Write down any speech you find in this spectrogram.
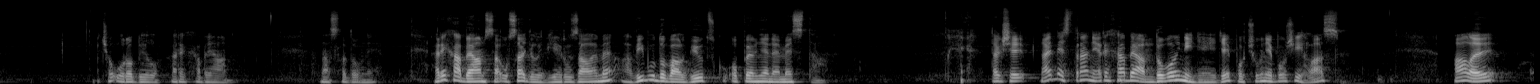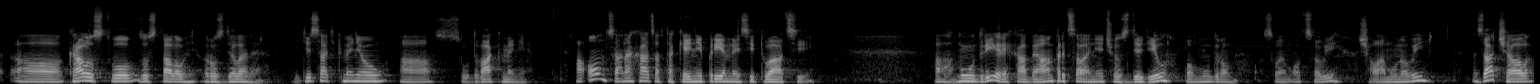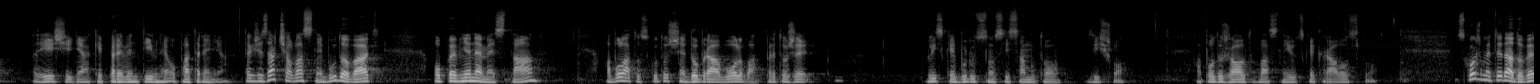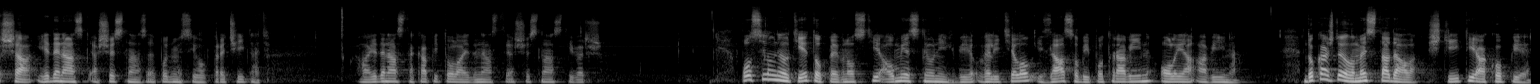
čo urobil Rechabeám. Nasledovne. Rechabeám sa usadil v Jeruzaleme a vybudoval v Judsku opevnené mestá. Takže na jednej strane Rechabeam do vojny nejde, počúvne Boží hlas, ale kráľovstvo zostalo rozdelené. Je 10 kmeňov a sú dva kmene. A on sa nachádza v takej nepríjemnej situácii. A múdry Rechabeam predsa len niečo zdedil po múdrom svojom otcovi, Šalamúnovi, začal riešiť nejaké preventívne opatrenia. Takže začal vlastne budovať opevnené mesta a bola to skutočne dobrá voľba, pretože v blízkej budúcnosti sa mu to zišlo. A podržalo to vlastne judské kráľovstvo. Skočme teda do verša 11 a 16 a poďme si ho prečítať. 11. kapitola, 11. a 16. verš. Posilnil tieto pevnosti a umiestnil nich veliteľov i zásoby potravín, olia a vína. Do každého mesta dal štíty a kopie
